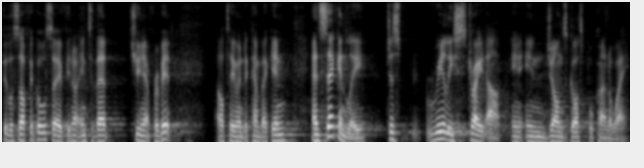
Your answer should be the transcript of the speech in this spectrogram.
philosophical, so if you're not into that, tune out for a bit. I'll tell you when to come back in. And secondly, just really straight up in, in John's gospel kind of way.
